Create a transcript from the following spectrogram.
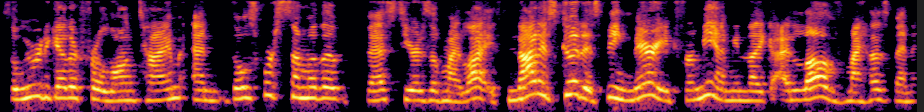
So we were together for a long time, and those were some of the best years of my life. Not as good as being married for me. I mean, like, I love my husband.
